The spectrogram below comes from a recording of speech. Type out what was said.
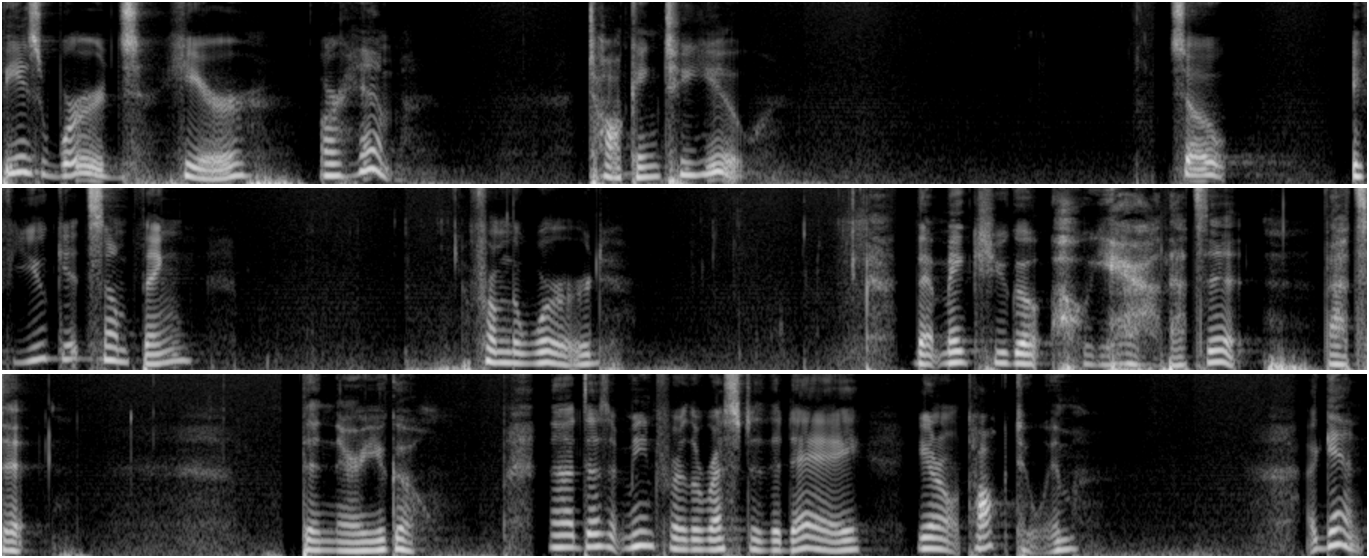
These words here are Him talking to you. So if you get something from the word that makes you go, oh yeah, that's it, that's it, then there you go. Now, it doesn't mean for the rest of the day you don't talk to him. Again,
